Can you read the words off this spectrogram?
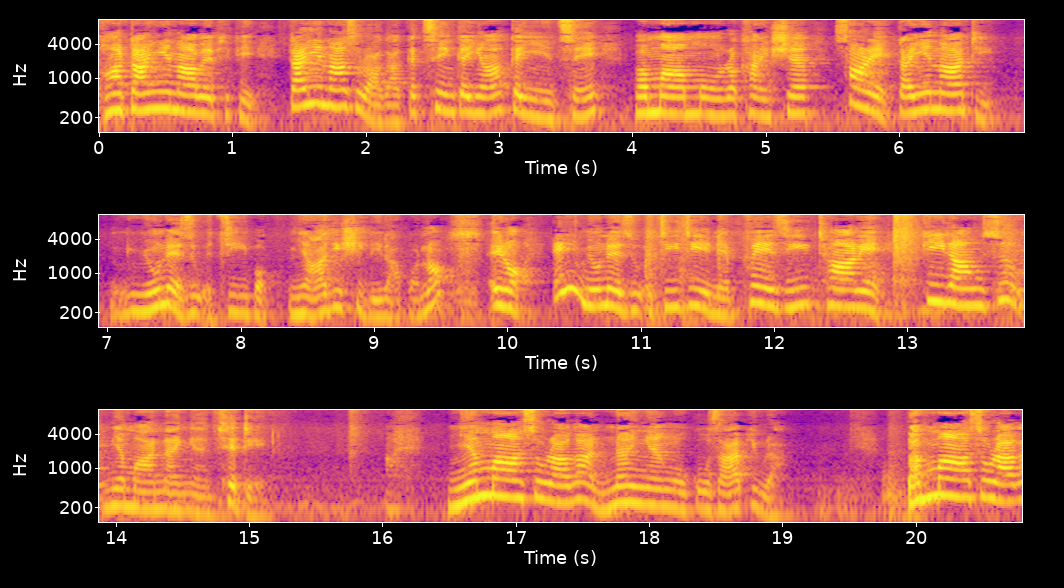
ဘာတိုင်းရင်းသားပဲဖြစ်ဖြစ်တိုင်းရင်းသားဆိုတာကကချင်ကရားကရင်ချင်းဗမာမွန်ရခိုင်ရှမ်းစတဲ့တိုင်းရင်းသားဒီ မျိုးနွယ်စုအကြီးပေါ့အများကြီးရှိသေးတာပေါ့နော်အဲ့တော့အဲ့ဒီမျိုးနွယ်စုအကြီးကြီးတွေနဲ့ဖွဲ့စည်းထားတဲ့ပြည်ထောင်စုမြန်မာနိုင်ငံဖြစ်တယ်မြန်မာဆိုတာကနိုင်ငံကိုကိုစားပြုတာဗမာဆိုတာက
